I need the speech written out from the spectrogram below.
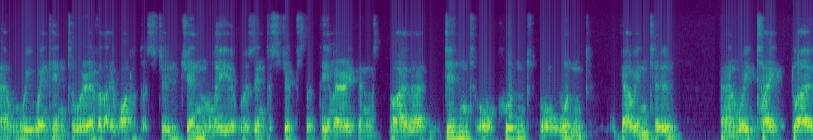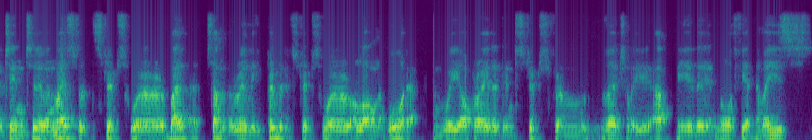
Uh, we went into wherever they wanted us to. Generally, it was into strips that the Americans either didn't or couldn't or wouldn't go into and we'd take loads into. And most of the strips were, some of the really primitive strips were along the border. And we operated in strips from virtually up near the North Vietnamese,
